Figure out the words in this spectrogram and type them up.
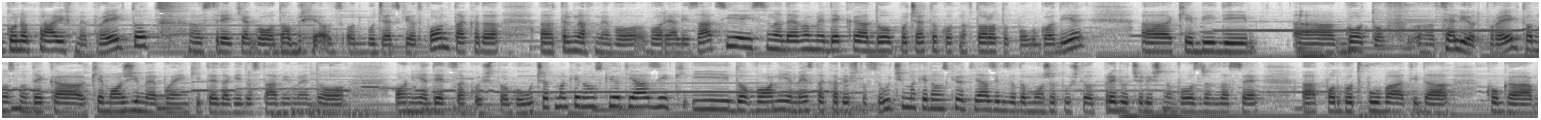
Го направивме проектот, среќа го одобри од, од буџетскиот фонд, така да тргнавме во, во реализација и се надеваме дека до почетокот на второто полугодие ќе биде готов целиот проект, односно дека ќе можиме поенките да ги доставиме до оние деца кои што го учат македонскиот јазик и до во оние места каде што се учи македонскиот јазик за да можат уште од предучилишна возраст да се подготвуваат и да кога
